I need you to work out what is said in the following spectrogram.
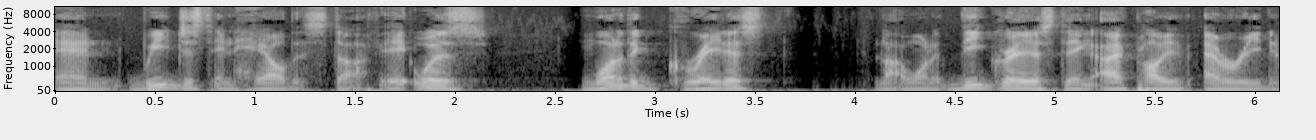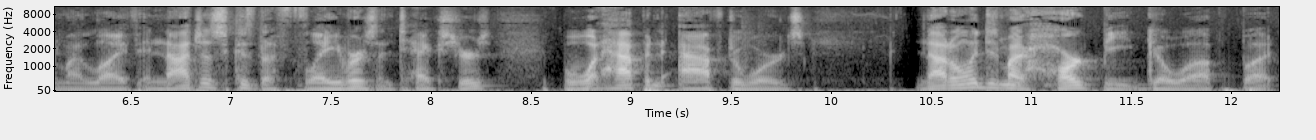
And we just inhale this stuff. It was one of the greatest not one of the greatest thing I've probably ever eaten in my life. And not just because the flavors and textures, but what happened afterwards. Not only did my heartbeat go up, but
